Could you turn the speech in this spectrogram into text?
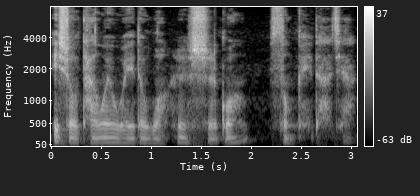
一首谭维维的《往日时光》送给大家。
